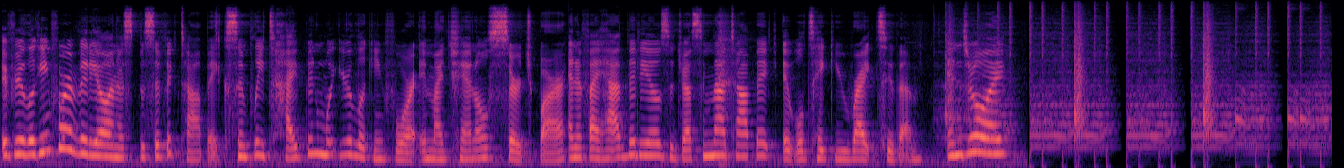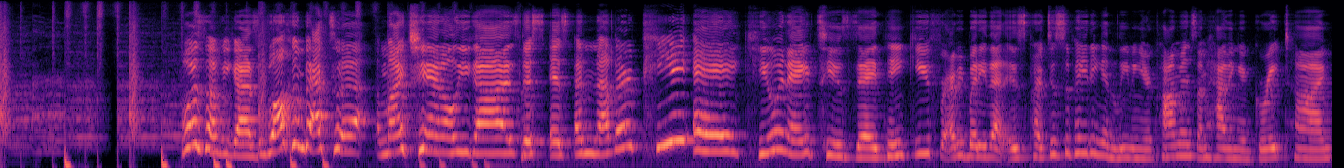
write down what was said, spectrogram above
If you're looking for a video on a specific topic, simply type in what you're looking for in my channel's search bar, and if I have videos addressing that topic, it will take you right to them. Enjoy! What's up, you guys? Welcome back to my channel, you guys. This is another PA Q&A Tuesday. Thank you for everybody that is participating and leaving your comments. I'm having a great time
